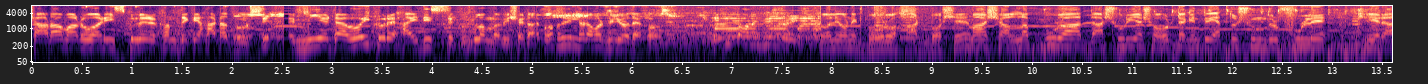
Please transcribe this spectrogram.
সারা মারোয়ারি স্কুলের ওখান থেকে হাঁটা ধরছি। মেয়েটা ওই করে হাই দিচ্ছে বুঝলাম না বিষয়টা। কতদিন ধরে আমার ভিডিও দেখো? অনেক বড় হাট বসে। মাশাআল্লাহ পুরা দাসুরিয়া শহরটা কিন্তু এত সুন্দর ফুলে ঘেরা।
